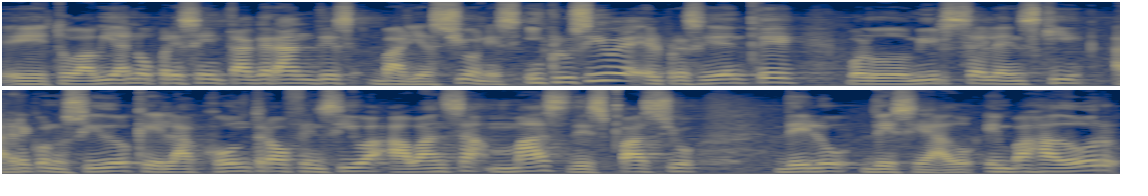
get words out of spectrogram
eh, todavía no presenta grandes variaciones. Inclusive el presidente Volodymyr Zelensky ha reconocido que la contraofensiva avanza más despacio de lo deseado. Embajador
